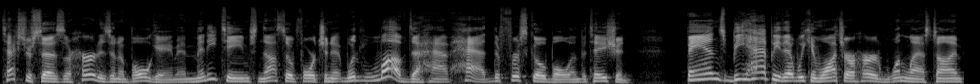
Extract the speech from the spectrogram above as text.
Texter says the herd is in a bowl game, and many teams not so fortunate would love to have had the Frisco Bowl invitation. Fans, be happy that we can watch our herd one last time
